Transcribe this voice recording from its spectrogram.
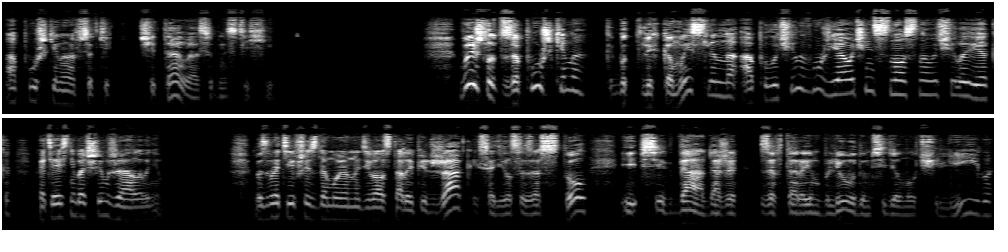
а Пушкина она все-таки читала, особенно стихи. Вышла-то за Пушкина, как будто легкомысленно, а получила в мужья очень сносного человека, хотя и с небольшим жалованием. Возвратившись домой, он надевал старый пиджак и садился за стол, и всегда, даже за вторым блюдом, сидел молчаливо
